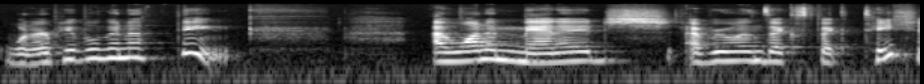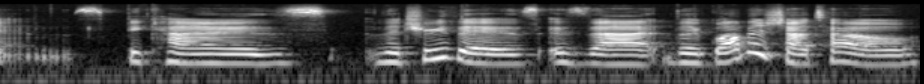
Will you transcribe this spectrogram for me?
What are people gonna think? I want to manage everyone's expectations because the truth is is that the Guava Chateau,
